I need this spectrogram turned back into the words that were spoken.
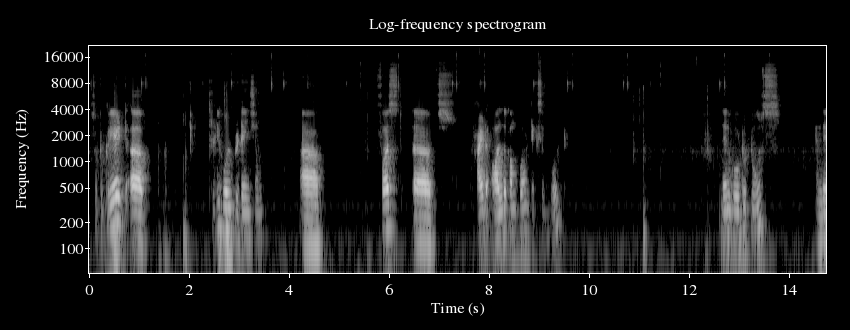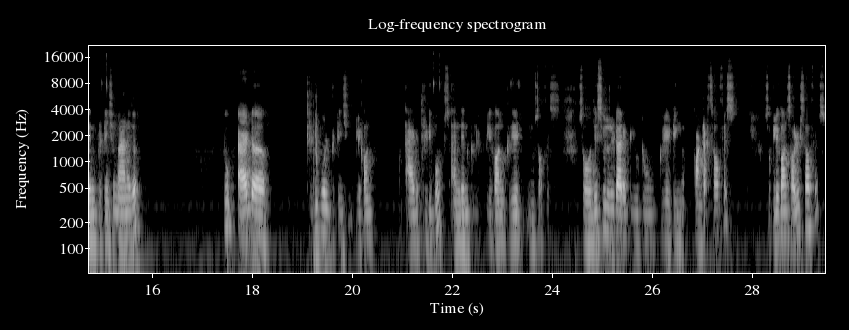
So to create a 3D bolt pretension, uh, first uh, hide all the component except bolt. Then go to tools and then pretension manager to add a 3d bolt pretension. Click on add 3d bolts and then click on create new surface. So this will redirect you to creating contact surface. So click on solid surface.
